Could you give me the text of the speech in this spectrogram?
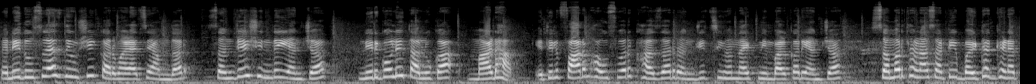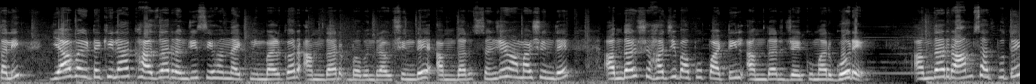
त्यांनी दुसऱ्याच दिवशी करमाळ्याचे आमदार संजय शिंदे यांच्या निरगोली तालुका माढा येथील फार्म हाऊसवर खासदार रणजितसिंह नाईक निंबाळकर यांच्या समर्थनासाठी बैठक घेण्यात आली. या बैठकीला खासदार रणजितसिंह नाईक निंबाळकर आमदार बबनराव शिंदे आमदार संजय मामा शिंदे आमदार शहाजी बापू पाटील आमदार जयकुमार गोरे आमदार राम सातपुते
